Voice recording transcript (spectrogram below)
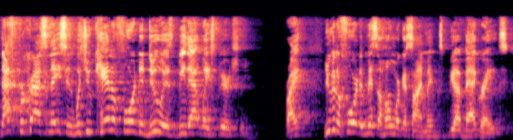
that's procrastination. What you can't afford to do is be that way spiritually, right? You can afford to miss a homework assignment. You have bad grades.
